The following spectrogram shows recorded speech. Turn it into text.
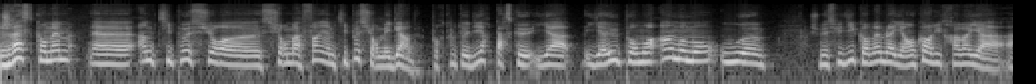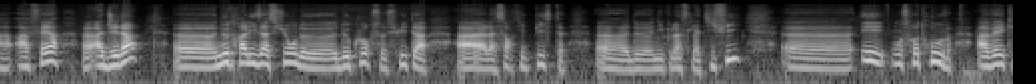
Je reste quand même euh, un petit peu sur, euh, ma faim et un petit peu sur mes gardes, pour tout te dire, parce qu'il y a, y a eu pour moi un moment où euh, je me suis dit quand même, là, il y a encore du travail à, faire à Jeddah. neutralisation de, course suite à, la sortie de piste de Nicolas Latifi. et on se retrouve avec...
